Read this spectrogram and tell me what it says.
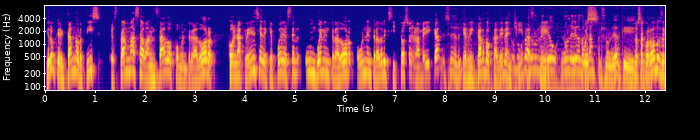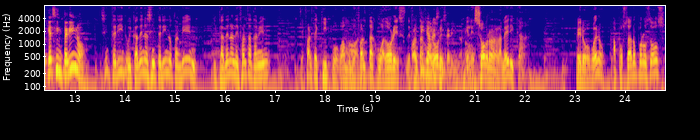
Yo creo que el Tan Ortiz está más avanzado como entrenador, con la creencia de que puede ser un buen entrenador o un entrenador exitoso en el América, que Ricardo Cadena en Chivas. No, le veo, no le veo la pues, gran personalidad que. Nos acordamos de que es interino. Es interino y Cadena es interino también. Y Cadena le falta también le falta equipo, vamos, le falta jugadores, le faltan jugadores que le sobran al América. Pero bueno, apostaron por los dos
